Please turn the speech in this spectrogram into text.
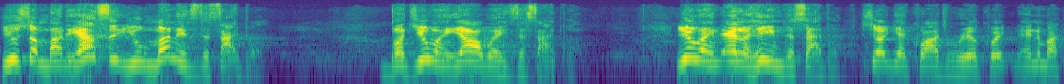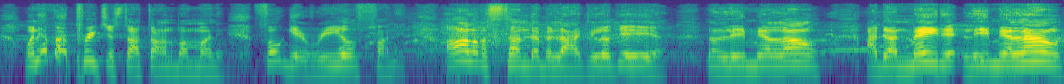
You somebody else's, you money's disciple. But you ain't Yahweh's disciple. You ain't Elohim disciple. So it get quiet real quick. Anybody, whenever a preacher start talking about money, folk get real funny. All of a sudden they be like, look at here. Don't leave me alone. I done made it. Leave me alone.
